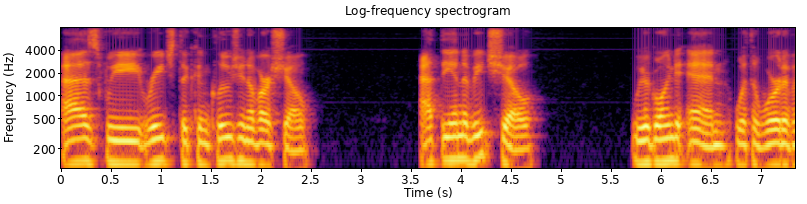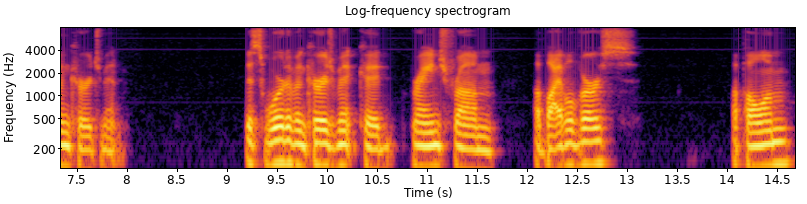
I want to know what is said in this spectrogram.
as we reach the conclusion of our show, at the end of each show, we are going to end with a word of encouragement. This word of encouragement could range from a Bible verse, a poem,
